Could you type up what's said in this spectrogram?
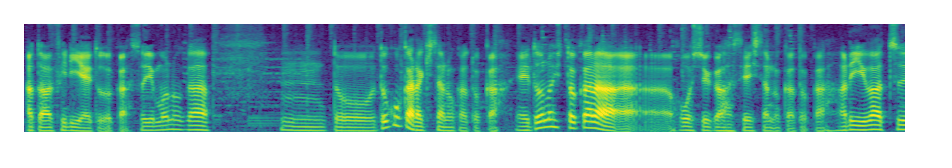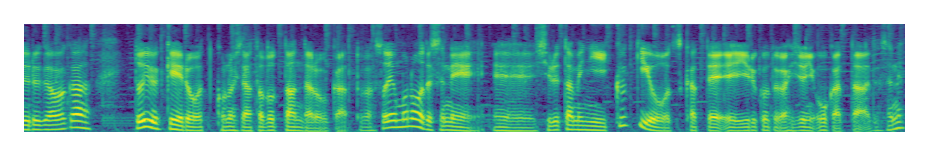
あとアフィリエイトとか、そういうものが、うんとどこから来たのかとか、えー、どの人から報酬が発生したのかとか、あるいはツール側がどういう経路をこの人はたどったんだろうかとか、そういうものをですね、えー、知るためにクッキーを使っていることが非常に多かったですね。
